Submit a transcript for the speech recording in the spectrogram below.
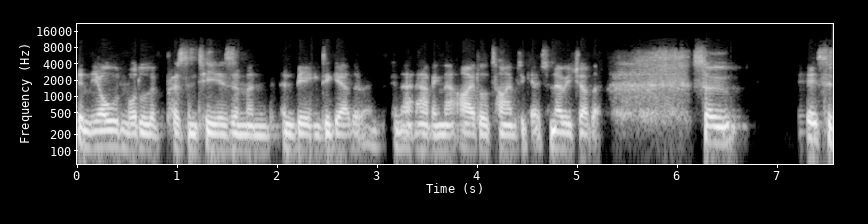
in the old model of presenteeism and, and being together and, and having that idle time to get to know each other. So it's a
